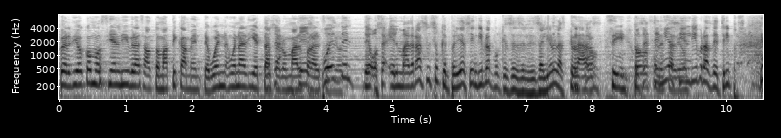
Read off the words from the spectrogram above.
perdió como 100 libras automáticamente. Buena, buena dieta, O sea, pero mal para el después señor. del- de- o sea, el madrazo hizo que perdía 100 libras porque se, se le salieron las tripas. Claro, sí, O todo sea, se le tenía salió. 100 libras de tripas.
